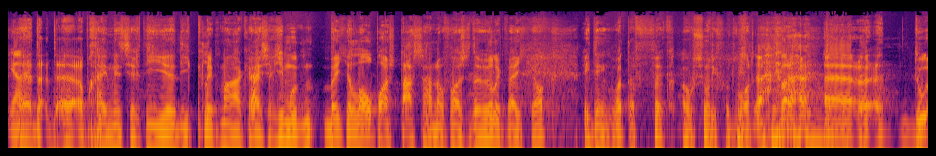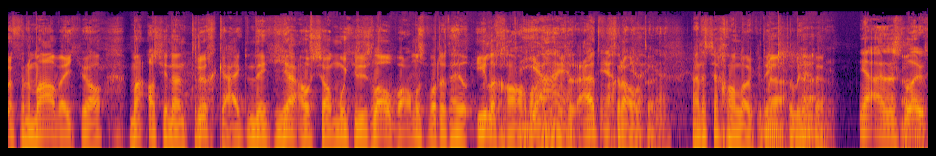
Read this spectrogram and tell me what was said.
Ja. Eh, d- op een gegeven moment zegt die, eh, die clipmaker... hij zegt, je moet een beetje lopen als Tassan of als de Hulk, weet je wel. Ik denk, what the fuck? Oh, sorry voor het woord. Eh, eh, doe even normaal, weet je wel. Maar als je dan terugkijkt, dan denk je... ja, oh, zo moet je dus lopen. Anders wordt het heel illegaal. Ja, je moet het uitvergroten. Nou, dat zijn gewoon leuke dingen te leren. Ja, dat is leuk.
